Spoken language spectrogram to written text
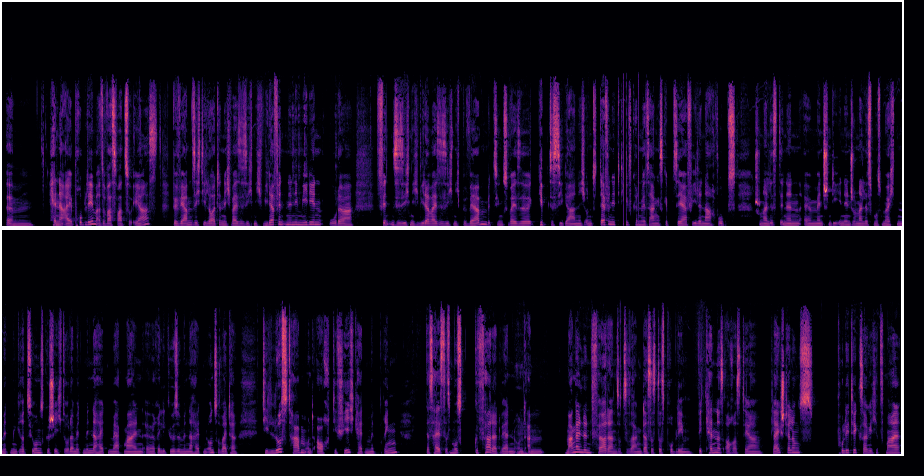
ähm, Henne-Ei-Problem. Also was war zuerst? Bewerben sich die Leute nicht, weil sie sich nicht wiederfinden in den Medien oder finden sie sich nicht wieder, weil sie sich nicht bewerben, beziehungsweise gibt es sie gar nicht. Und definitiv können wir sagen, es gibt sehr viele Nachwuchsjournalistinnen, äh, Menschen, die in den Journalismus möchten, mit Migrationsgeschichte oder mit Minderheitenmerkmalen, äh, religiöse Minderheiten und so weiter, die Lust haben und auch die Fähigkeiten mitbringen. Das heißt, es muss gefördert werden. Und mhm. am mangelnden Fördern sozusagen, das ist das Problem. Wir kennen es auch aus der Gleichstellungspolitik, sage ich jetzt mal.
